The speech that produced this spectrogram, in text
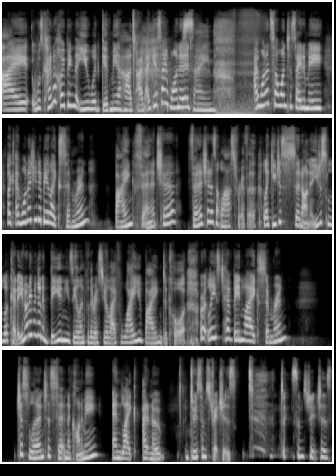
I was kind of hoping that you would give me a hard time. I guess I wanted Same. I wanted someone to say to me, like, I wanted you to be like Simran, buying furniture. Furniture doesn't last forever. Like, you just sit on it, you just look at it. You're not even going to be in New Zealand for the rest of your life. Why are you buying decor? Or at least have been like Simran, just learn to sit in economy and, like, I don't know, do some stretches. do some stretches.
